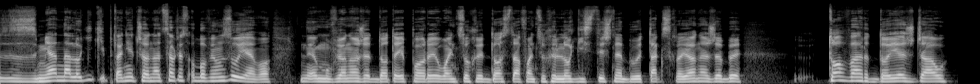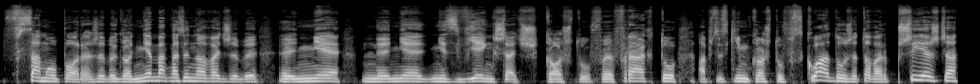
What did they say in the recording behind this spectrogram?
zmiana logiki. Pytanie, czy ona cały czas obowiązuje, bo mówiono, że do tej pory łańcuchy dostaw, łańcuchy logistyczne były tak skrojone, żeby towar dojeżdżał w samą porę, żeby go nie magazynować, żeby e, nie, nie, nie zwiększać kosztów e, frachtu, a przede wszystkim kosztów składu, że towar przyjeżdża,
